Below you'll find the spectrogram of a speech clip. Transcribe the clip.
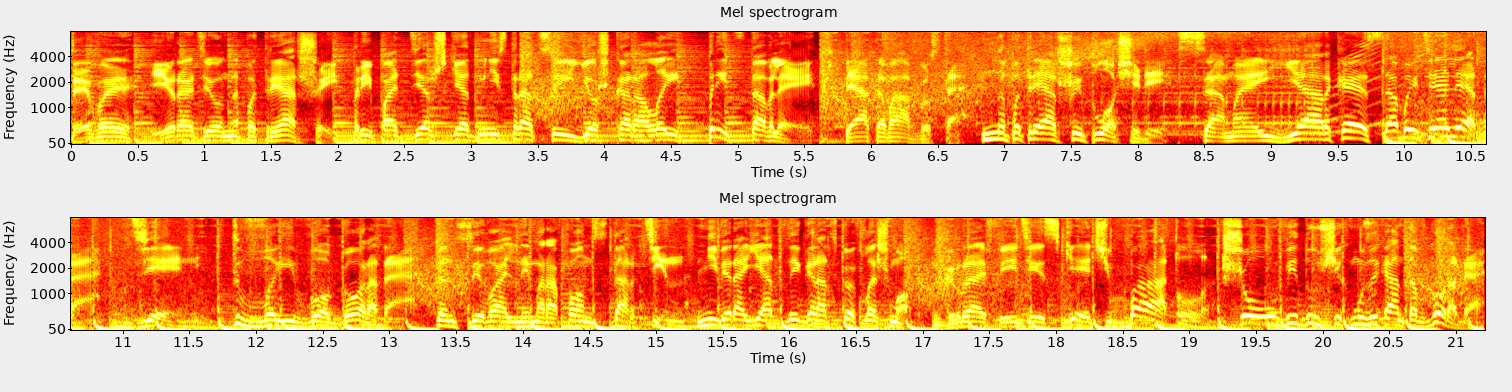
ТВ и радио на Патриаршей при поддержке администрации Йошкар-Олы представляет 5 августа на Патриаршей площади самое яркое событие лета – День твоего города. Танцевальный марафон «Стартин», невероятный городской флешмоб, граффити, скетч, батл, шоу ведущих музыкантов города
